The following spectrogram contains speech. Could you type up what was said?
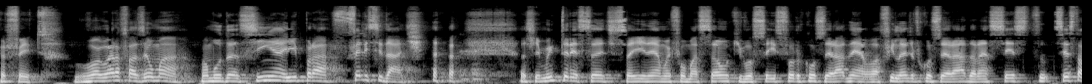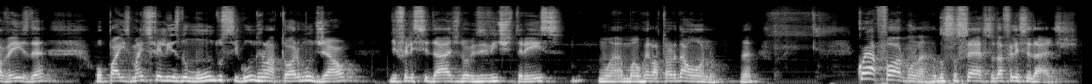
Perfeito. Vou agora fazer uma, uma mudancinha aí para felicidade. Achei muito interessante isso aí, né? Uma informação que vocês foram considerados, né? A Finlândia foi considerada, né? Sexta, sexta vez, né? O país mais feliz do mundo, segundo o relatório mundial de felicidade 2023, uma, uma, um relatório da ONU, né? Qual é a fórmula do sucesso, da felicidade?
